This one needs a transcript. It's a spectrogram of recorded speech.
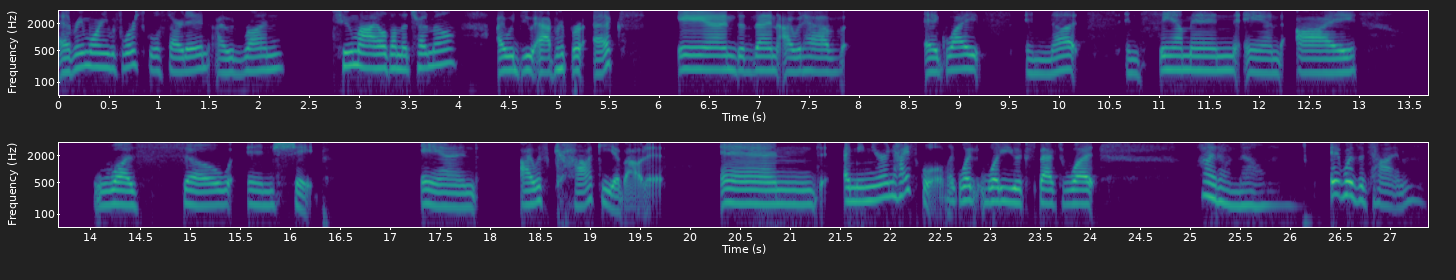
every morning before school started. I would run two miles on the treadmill. I would do ab ripper X, and then I would have egg whites and nuts and salmon. And I was so in shape. And I was cocky about it. And I mean, you're in high school. Like what what do you expect? What I don't know. It was a time,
